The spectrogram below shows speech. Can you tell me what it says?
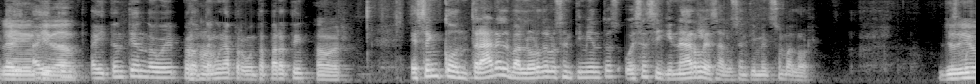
la Ahí- identidad. Ahí, te, ahí te entiendo, güey, pero Ajá. tengo una pregunta para ti. A ver. ¿Es encontrar el valor de los sentimientos o es asignarles a los sentimientos un valor? Yo Es digo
